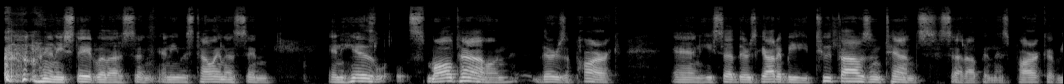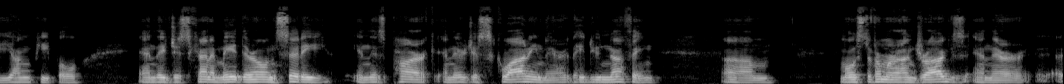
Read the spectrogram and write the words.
and he stayed with us, and, and he was telling us in in his small town there's a park, and he said there's got to be two thousand tents set up in this park of young people, and they just kind of made their own city in this park, and they're just squatting there. They do nothing. Um, most of them are on drugs, and they're, uh,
